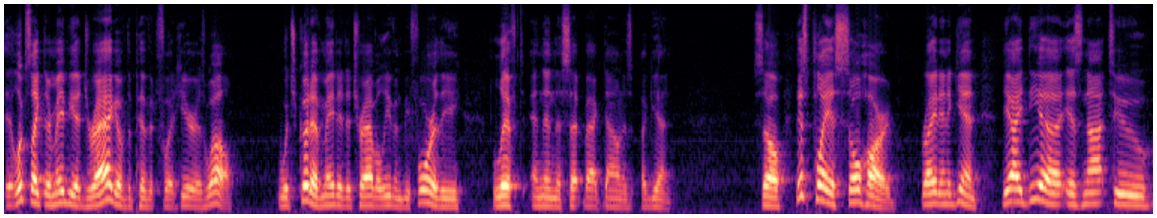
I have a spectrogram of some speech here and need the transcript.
it looks like there may be a drag of the pivot foot here as well, which could have made it a travel even before the lift and then the setback down is again. So this play is so hard, right? And again, the idea is not to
